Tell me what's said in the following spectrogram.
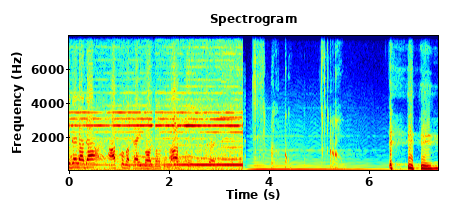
Eid al Adha आपको बकरा ईद बहुत बहुत आपको।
